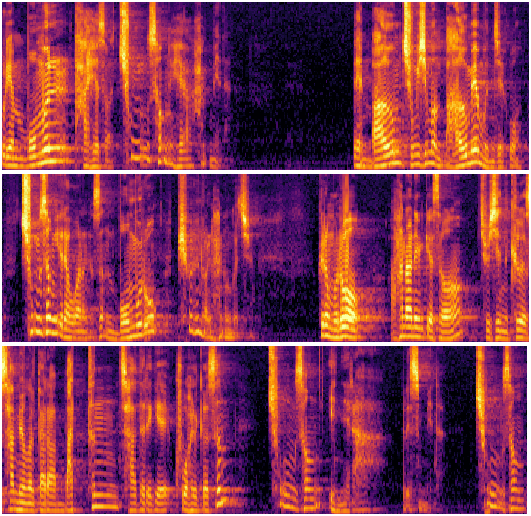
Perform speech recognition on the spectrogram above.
우리의 몸을 다해서 충성해야 합니다. 내 마음 중심은 마음의 문제고 충성이라고 하는 것은 몸으로 표현을 하는 거죠. 그러므로 하나님께서 주신 그 사명을 따라 맡은 자들에게 구할 것은 충성이니라 그랬습니다. 충성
